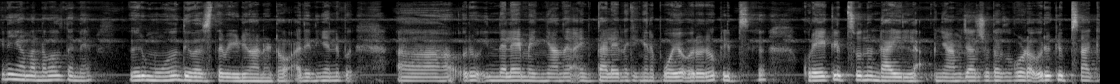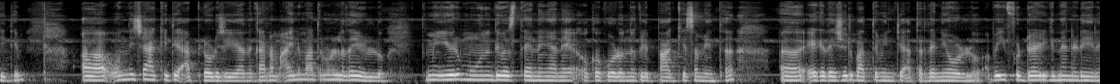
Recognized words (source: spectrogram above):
പിന്നെ ഞാൻ പറഞ്ഞ പോലെ തന്നെ ഇതൊരു മൂന്ന് ദിവസത്തെ വീഡിയോ ആണ് കേട്ടോ അതിന് ഞാൻ ഒരു ഇന്നലെ മെഞ്ഞാന്ന് അതിന്റെ തലേന്നൊക്കെ ഇങ്ങനെ പോയ ഓരോരോ ക്ലിപ്സ് കുറേ ക്ലിപ്സ് ഒന്നും ഉണ്ടായില്ല. അപ്പം ഞാൻ വിചാരിച്ചതൊക്കെ കൂടെ ഒരു ക്ലിപ്സ് ആക്കിയിട്ട് ഒന്നിച്ചാക്കിയിട്ട് അപ്ലോഡ് ചെയ്യാമെന്ന് കാരണം അതിന് മാത്രമുള്ളതേ ഉള്ളൂ. ഇപ്പം ഈ ഒരു മൂന്ന് ദിവസത്തെ തന്നെ ഞാൻ ഒക്കെ കൂടെ ഒന്ന് ക്ലിപ്പാക്കിയ സമയത്ത് ഏകദേശം ഒരു പത്ത് മിനിറ്റ് അത്ര തന്നെയേ ഉള്ളൂ. അപ്പോൾ ഈ ഫുഡ് കഴിക്കുന്നതിന്റെ ഇടയിൽ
